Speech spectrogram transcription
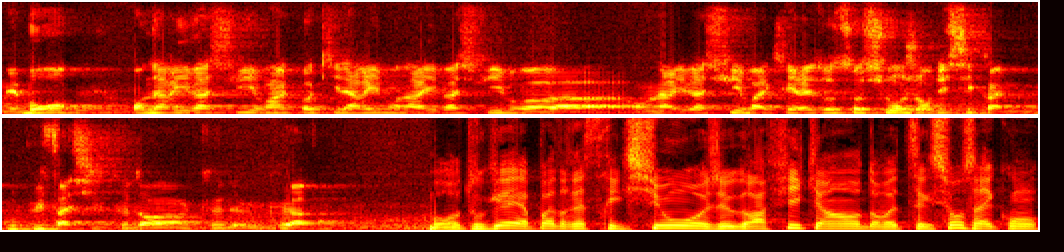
Mais bon, on arrive à suivre, hein, quoi qu'il arrive, on arrive à suivre, on arrive à suivre avec les réseaux sociaux. Aujourd'hui, c'est quand même beaucoup plus facile que, dans, que, que avant. Bon, en tout cas, il n'y a pas de restriction géographique hein, dans votre section. C'est vrai qu'on,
